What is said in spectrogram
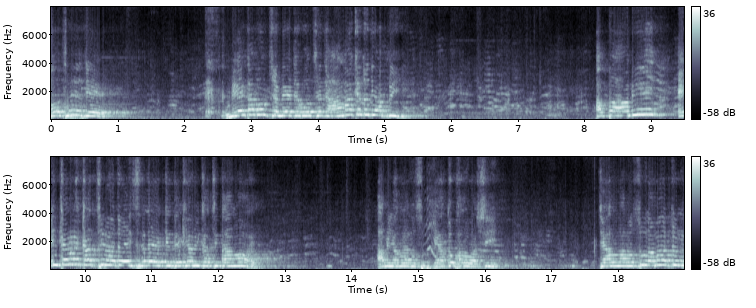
বলছে যে মেয়েটা বলছে মেয়েটা বলছে যে আমাকে যদি আপনি আব্বা, আমি এই কারণে কাঁদছি না যে ওই ছেলেকে দেখে আমি কাঁদছি, তা নয়। আমি আল্লাহ রসুলকে এত ভালোবাসি যে আল্লাহ রসুল আমার জন্য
